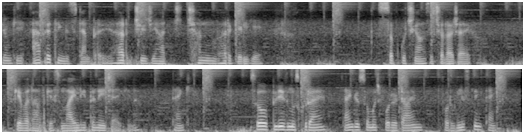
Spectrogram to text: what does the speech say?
क्योंकि एवरीथिंग इज़ टेम्प्रेरी हर चीज़ यहाँ क्षण भर के लिए सब कुछ यहाँ से चला जाएगा। केवल आपके स्माइल ही तो नहीं जाएगी ना। थैंक यू सो प्लीज़ मुस्कुराएँ। Thank you so much for your time for listening thank you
